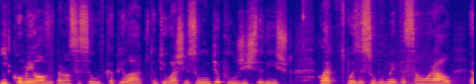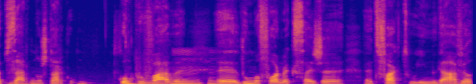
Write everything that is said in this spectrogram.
e, como é óbvio, para a nossa saúde capilar. Portanto, eu acho que eu sou muito apologista disto. Claro que depois a suplementação oral, apesar de não estar comprovada uhum. uh, de uma forma que seja uh, de facto inegável,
